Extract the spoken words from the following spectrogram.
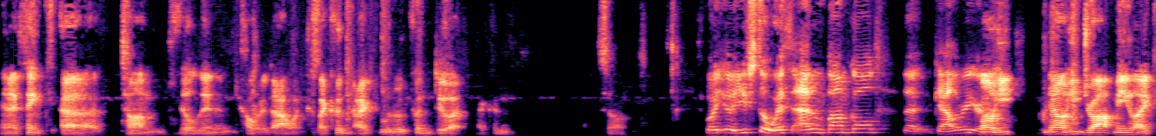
and I think uh, Tom filled in and colored that one because I couldn't, I literally couldn't do it. I couldn't. So Well, are you still with Adam Baumgold, that gallery? Or No, he no, he dropped me like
